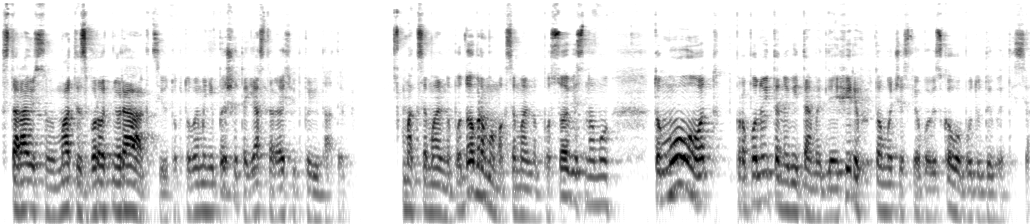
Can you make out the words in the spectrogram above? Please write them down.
стараюся мати зворотню реакцію. Тобто ви мені пишете, я стараюсь відповідати. Максимально по-доброму, максимально по-совісному. Тому от пропонуйте нові теми для ефірів, в тому числі обов'язково буду дивитися.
